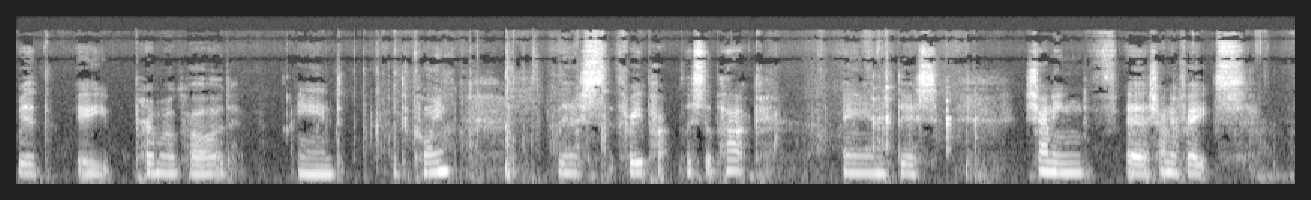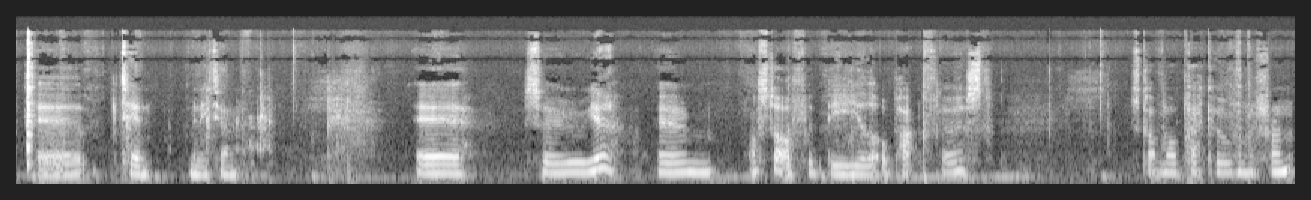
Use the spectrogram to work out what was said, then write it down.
with a promo card and with the coin, this three pack blister pack, and this Shining uh, Shining Fates uh, tin, mini tin. Uh, so yeah, um, I'll start off with the little pack first. It's got Morpeko on the front.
